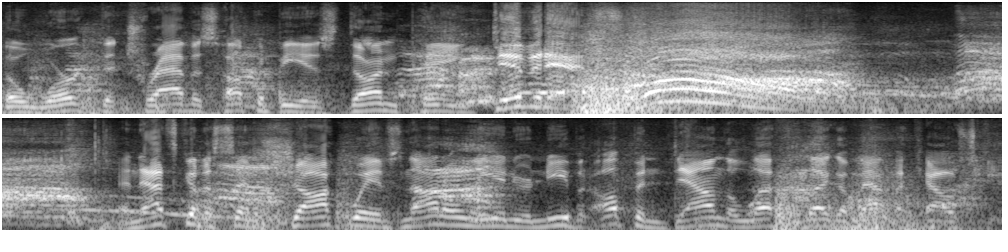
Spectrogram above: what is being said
The work that Travis Huckabee has done paying dividends. And that's gonna send shockwaves not only in your knee, but up and down the left leg of Matt Makowski.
